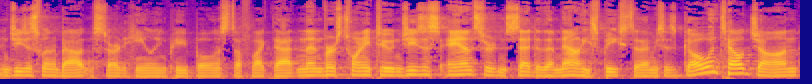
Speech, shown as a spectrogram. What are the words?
And Jesus went about and started healing people and stuff like that. And then, verse 22 And Jesus answered and said to them, Now he speaks to them. He says, Go and tell John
